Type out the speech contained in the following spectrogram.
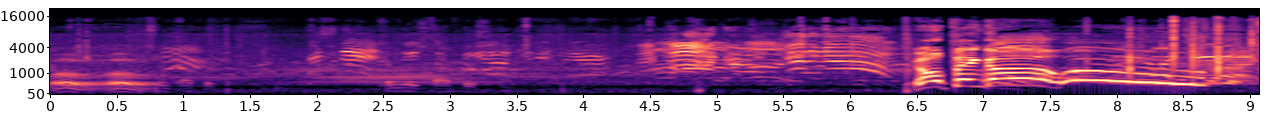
whoa, whoa. can we stop this? Go, Pingo! Woo!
